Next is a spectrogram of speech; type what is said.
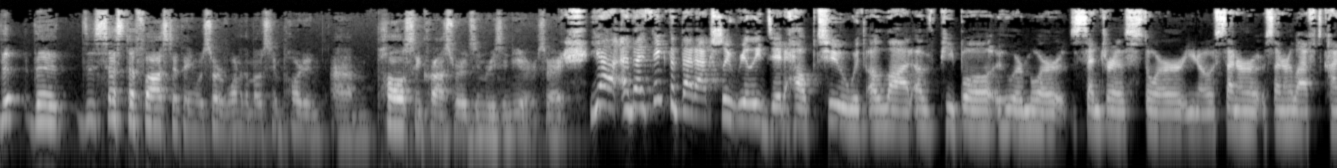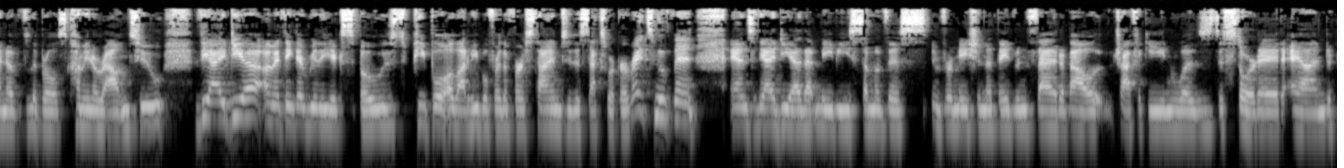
the the the SESTA FOSTA thing was sort of one of the most important um, policy crossroads in recent years, right? Yeah, and I think that that actually really did help too with a lot of people who are more centrist or you know center center left kind of liberals coming around to the idea. Um, I think that really exposed people, a lot of people, for the first time to the sex worker rights movement and to the idea that maybe some of this information that they'd been fed about trafficking was distorted, and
